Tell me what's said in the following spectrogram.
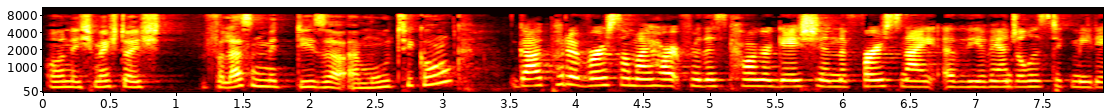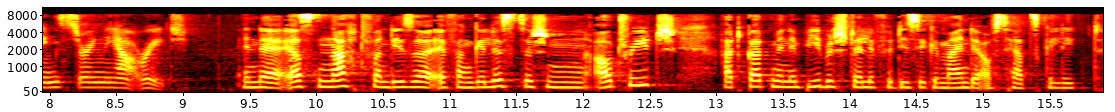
Und ich möchte euch verlassen mit dieser Ermutigung. God put a verse on my heart for this congregation the first night of the evangelistic meetings during the outreach. In der ersten Nacht von dieser evangelistischen Outreach hat Gott mir eine Bibelstelle für diese Gemeinde aufs Herz gelegt.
